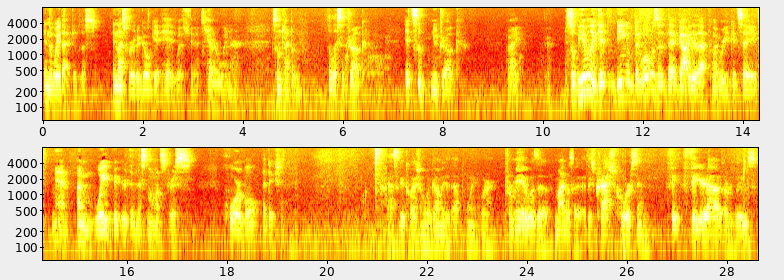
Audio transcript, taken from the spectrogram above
in the way that gives us, unless we were to go get hit with heroin or some type of illicit drug it's a new drug. right? Yeah. And so be able to get being able to what was it that got you to that point where you could say, Man, I'm way bigger than this monstrous, horrible addiction. That's a good question. What got me to that point? Where for me, it was a mine was a, this crash course in fi- figure it out or lose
